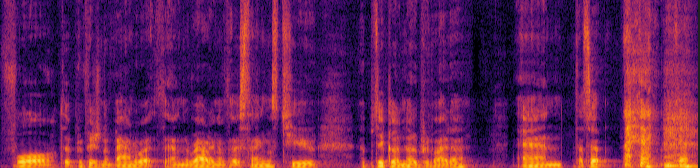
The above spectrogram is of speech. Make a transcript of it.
for the provision of bandwidth and the routing of those things to a particular node provider. And that's it. Okay.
